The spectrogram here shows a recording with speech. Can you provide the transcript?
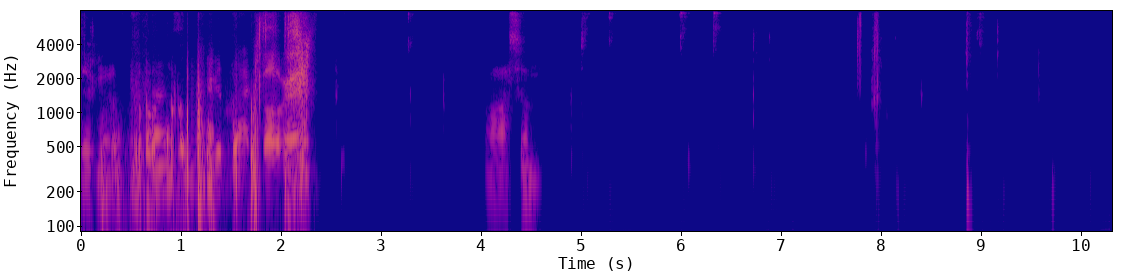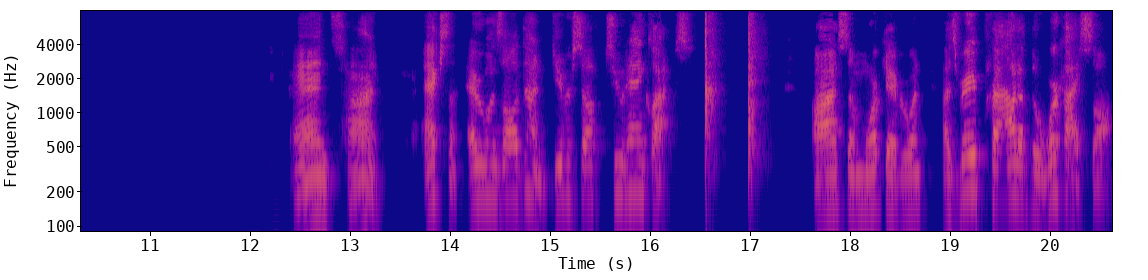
Everyone, a good black belt, right? Awesome. And time. Excellent. Everyone's all done. Give yourself two hand claps. Awesome work, everyone. I was very proud of the work I saw.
